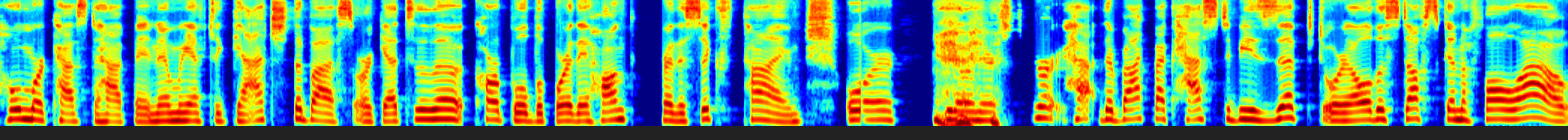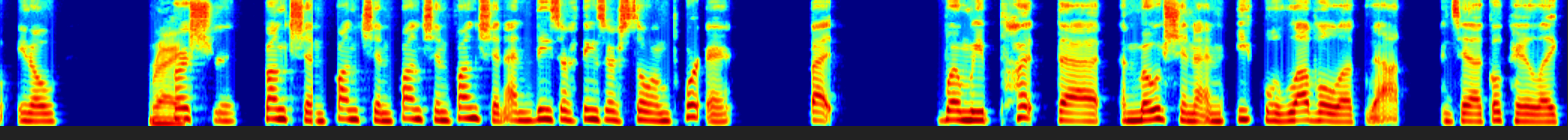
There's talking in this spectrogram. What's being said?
homework has to happen and we have to catch the bus or get to the carpool before they honk for the sixth time or you know their shirt ha- their backpack has to be zipped or all the stuff's going to fall out you know right. pressure, function, function, function, function. And these are things that are so important. But when we put the emotion at an equal level of that and say like, okay, like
